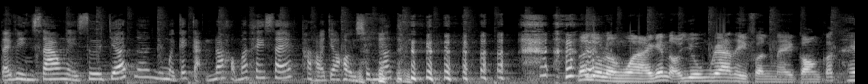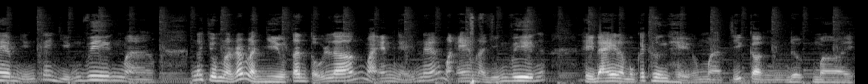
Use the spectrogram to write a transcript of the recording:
Tại vì sao ngày xưa chết đó nhưng mà cái cảnh đó không có thấy xác, họ cho hồi sinh hết. nói chung là ngoài cái nội dung ra thì phần này còn có thêm những cái diễn viên mà nói chung là rất là nhiều tên tuổi lớn mà em nghĩ nếu mà em là diễn viên á, thì đây là một cái thương hiệu mà chỉ cần được mời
